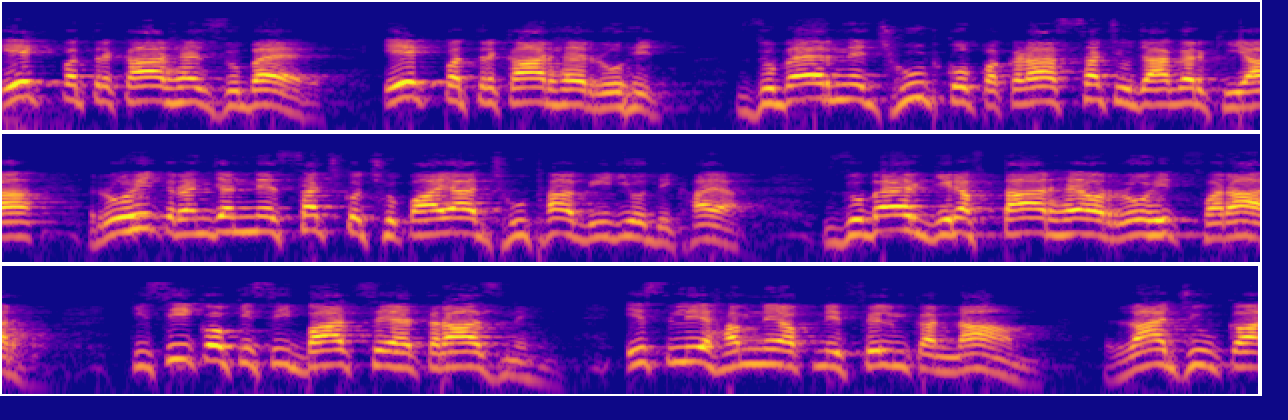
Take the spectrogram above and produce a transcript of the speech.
एक पत्रकार है जुबैर, एक पत्रकार है रोहित। जुबैर ने झूठ को पकड़ा, सच उजागर किया रोहित रंजन ने सच को छुपाया, झूठा वीडियो दिखाया। जुबैर गिरफ़्तार है और रोहित फरार है। किसी को किसी बात से ऐतराज नहीं। इसलिए हमने अपनी फ़िल्म का नाम राजू का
